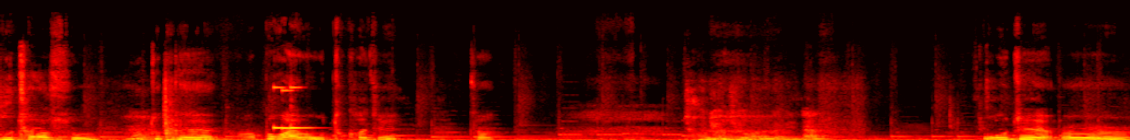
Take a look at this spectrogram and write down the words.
못 찾았어. 어떡해? 아빠가 알면 어떡하지? 진짜? 전혀 기억 안 나, 리나? 어제, 어.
